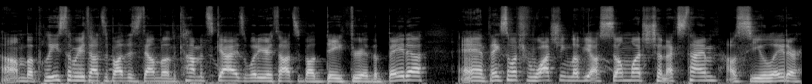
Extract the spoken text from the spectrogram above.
Um, but please tell me your thoughts about this down below in the comments, guys. What are your thoughts about day three of the beta? And thanks so much for watching. Love y'all so much. Till next time, I'll see you later.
